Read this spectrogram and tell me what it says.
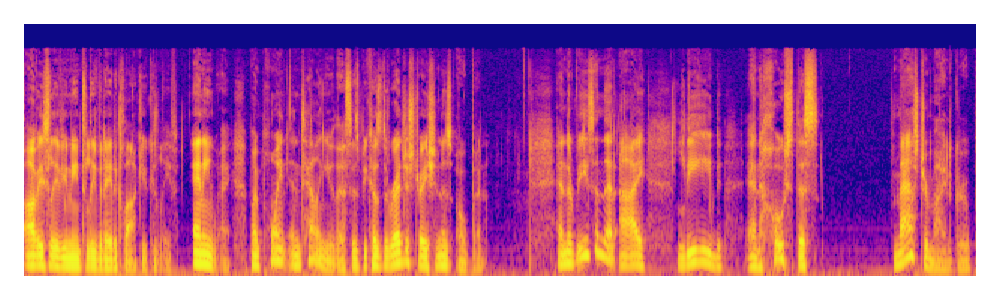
Obviously, if you need to leave at 8 o'clock, you can leave. Anyway, my point in telling you this is because the registration is open. And the reason that I lead and host this mastermind group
